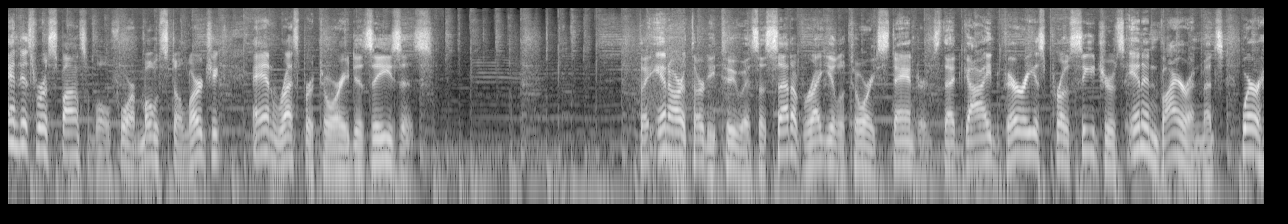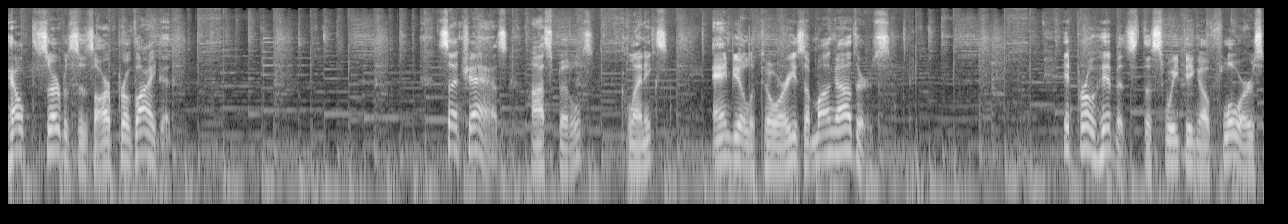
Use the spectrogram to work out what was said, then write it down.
and is responsible for most allergic and respiratory diseases. The NR32 is a set of regulatory standards that guide various procedures in environments where health services are provided, such as hospitals, clinics, ambulatories, among others. It prohibits the sweeping of floors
